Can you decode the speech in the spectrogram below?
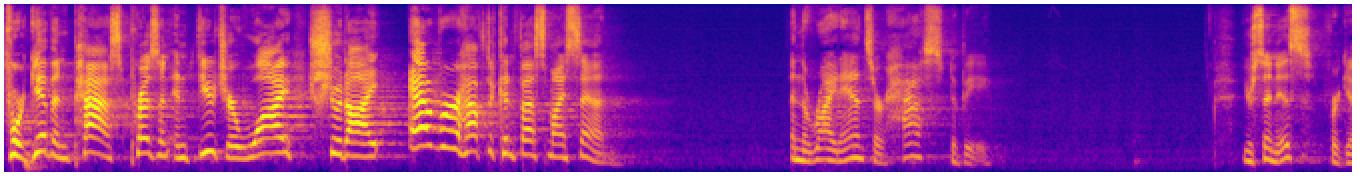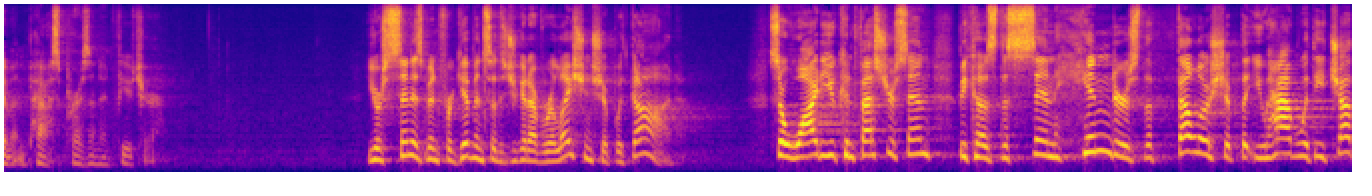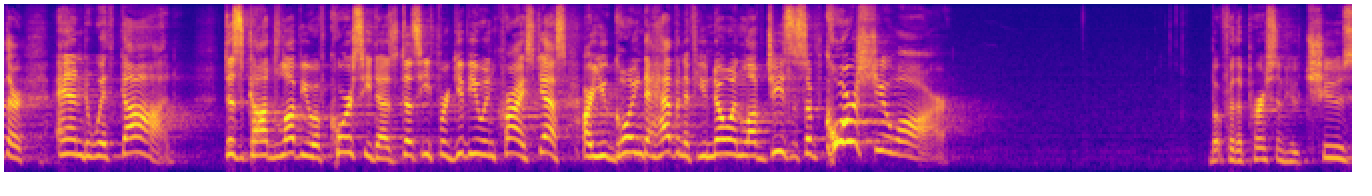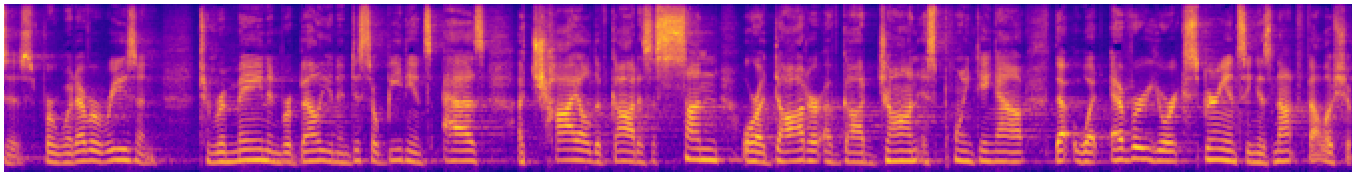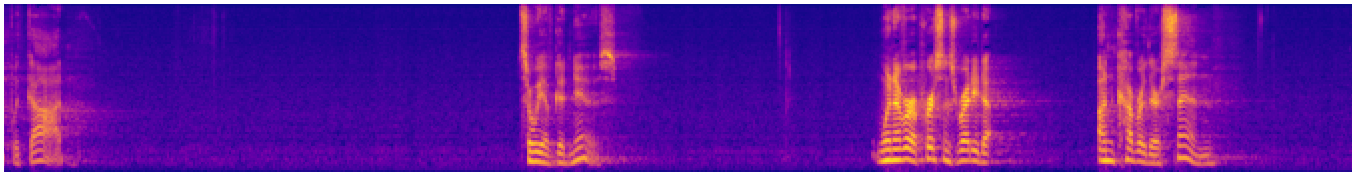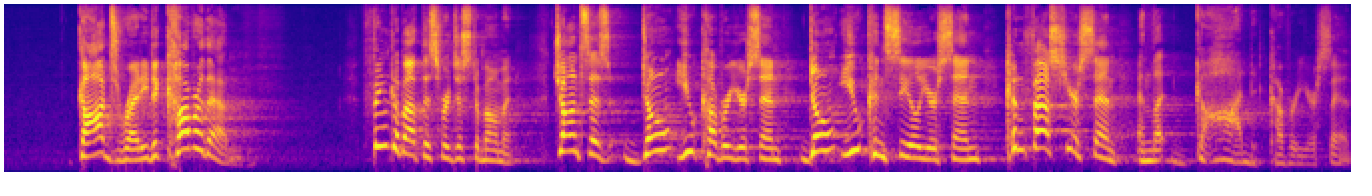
forgiven, past, present, and future, why should I ever have to confess my sin? And the right answer has to be your sin is forgiven, past, present, and future. Your sin has been forgiven so that you could have a relationship with God. So, why do you confess your sin? Because the sin hinders the fellowship that you have with each other and with God. Does God love you? Of course He does. Does He forgive you in Christ? Yes. Are you going to heaven if you know and love Jesus? Of course you are. But for the person who chooses, for whatever reason, to remain in rebellion and disobedience as a child of God, as a son or a daughter of God, John is pointing out that whatever you're experiencing is not fellowship with God. So we have good news. Whenever a person's ready to uncover their sin, God's ready to cover them. Think about this for just a moment. John says, Don't you cover your sin, don't you conceal your sin, confess your sin, and let God cover your sin.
